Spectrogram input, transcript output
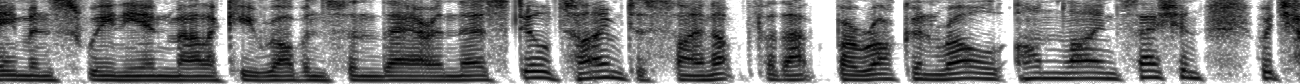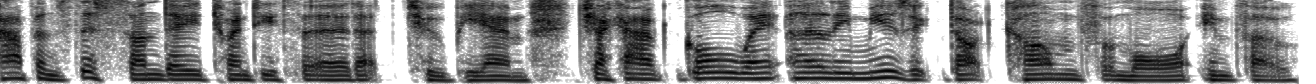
Eamon Sweeney and Malachi Robinson there, and there's still time to sign up for that Baroque and Roll online session, which happens this Sunday, 23rd at 2 pm. Check out GalwayEarlyMusic.com for more info.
